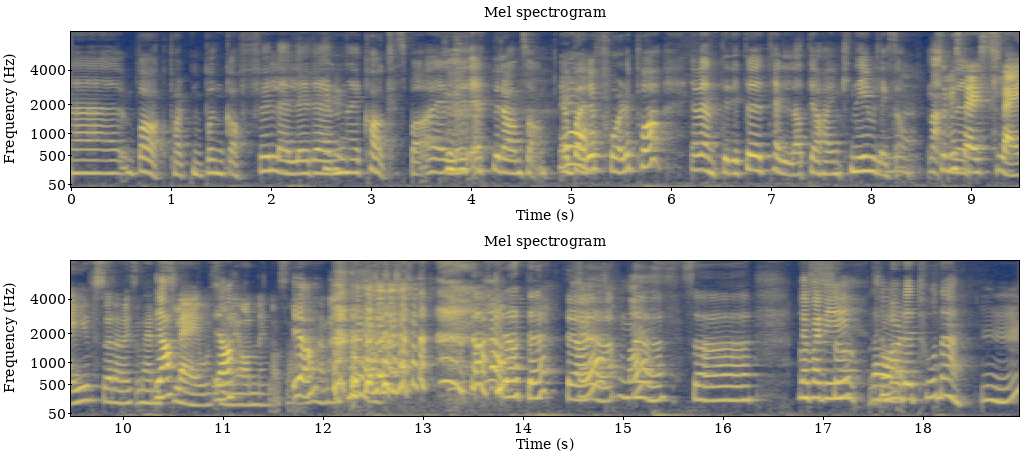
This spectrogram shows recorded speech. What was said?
eh, bakparten på en gaffel eller en kakespa eller et eller annet sånt. Jeg bare får det på. Jeg venter ikke til at jeg har en kniv, liksom. Nei, så hvis det er slave, så er det liksom en Ja, slave full ja. i honning og sånn? Ja. Akkurat det. Ja, ja. Nice. Så Det var de- så det det var- det to, det. Mm.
